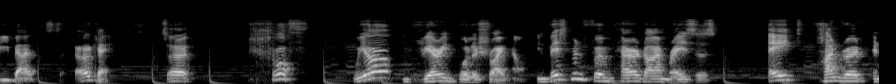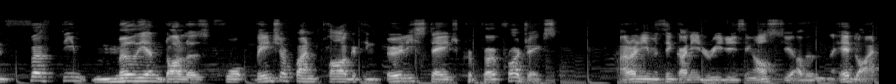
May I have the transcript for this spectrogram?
rebalance. Okay, so we are very bullish right now. Investment firm Paradigm raises $850 million for venture fund targeting early stage crypto projects. I don't even think I need to read anything else to you other than the headline.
